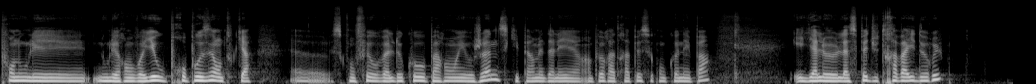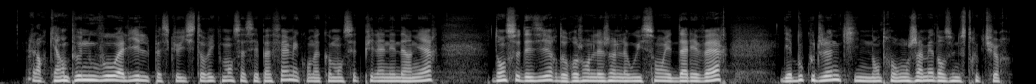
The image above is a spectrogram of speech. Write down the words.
pour nous les, nous les renvoyer ou proposer en tout cas ce qu'on fait au Val-de-Caux aux parents et aux jeunes, ce qui permet d'aller un peu rattraper ce qu'on ne connaît pas. Et il y a l'aspect du travail de rue, alors qui est un peu nouveau à Lille parce que historiquement ça s'est pas fait, mais qu'on a commencé depuis l'année dernière. Dans ce désir de rejoindre les jeunes là où ils sont et d'aller vers, il y a beaucoup de jeunes qui n'entreront jamais dans une structure,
